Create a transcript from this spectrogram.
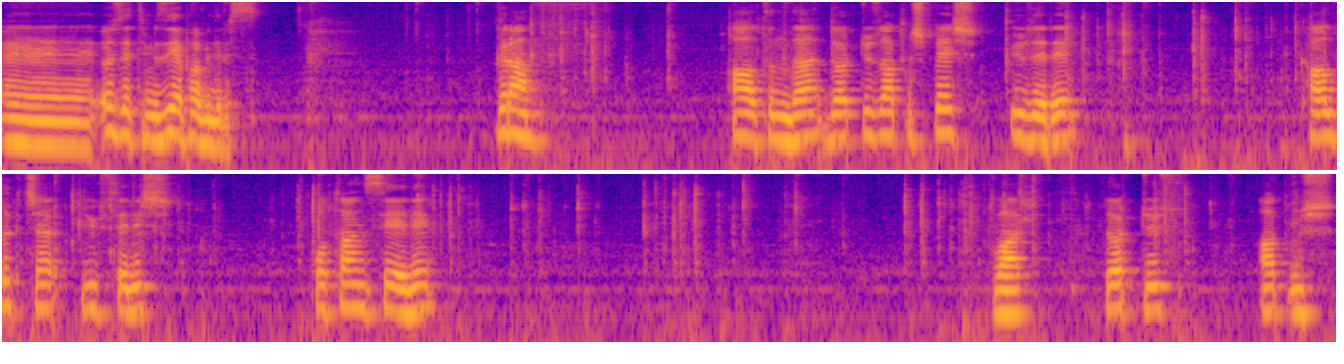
e, özetimizi yapabiliriz. Gram altında 465 üzeri kaldıkça yükseliş potansiyeli var. 469,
